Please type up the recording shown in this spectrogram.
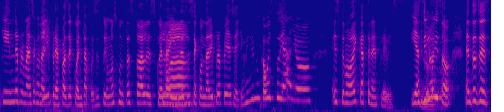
kinder, primaria, secundaria y prepa, de cuenta, pues estuvimos juntas toda la escuela y desde secundaria y prepa y decía, yo, yo nunca voy a estudiar, yo este, me voy a dedicar a tener plebes. Y así lo hizo. Entonces,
